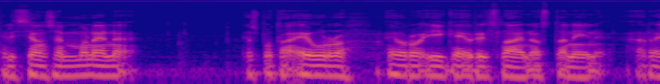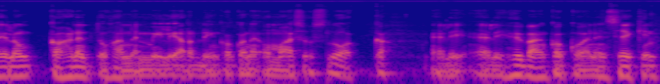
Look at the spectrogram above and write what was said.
Eli se on semmoinen, jos puhutaan euro, euro IG-yrityslainoista, niin reilun 2000 miljardin kokoinen omaisuusluokka. Eli, eli hyvän kokoinen sekin.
